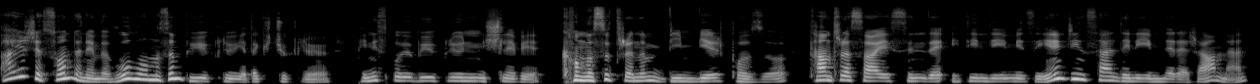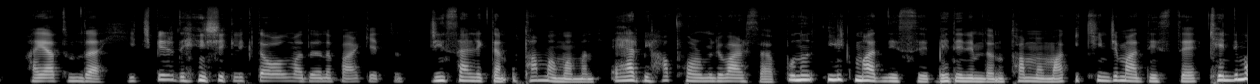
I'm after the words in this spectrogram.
Ayrıca son dönemde vulvamızın büyüklüğü ya da küçüklüğü, penis boyu büyüklüğünün işlevi, Kamasutra'nın binbir pozu, Tantra sayesinde edindiğimiz yeni cinsel deneyimlere rağmen hayatımda hiçbir değişiklikte olmadığını fark ettim. Cinsellikten utanmamamın eğer bir hap formülü varsa bunun ilk maddesi bedenimden utanmamak, ikinci maddesi de kendimi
